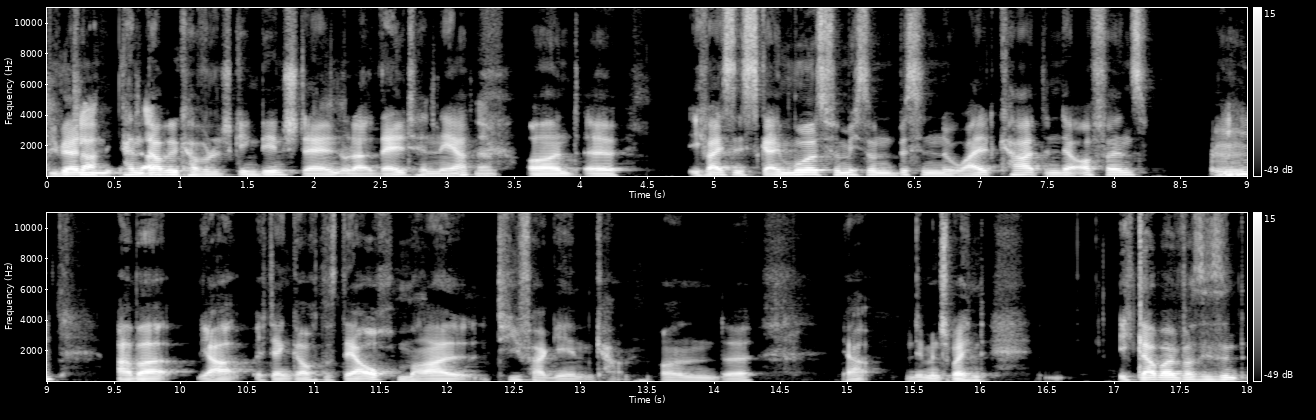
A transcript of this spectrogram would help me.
Die werden kein Double Coverage gegen den stellen oder selten näher. Ja. Und äh, ich weiß nicht, Sky Moore ist für mich so ein bisschen eine Wildcard in der Offense. Mhm. Aber ja, ich denke auch, dass der auch mal tiefer gehen kann. Und äh, ja, dementsprechend, ich glaube einfach, sie sind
